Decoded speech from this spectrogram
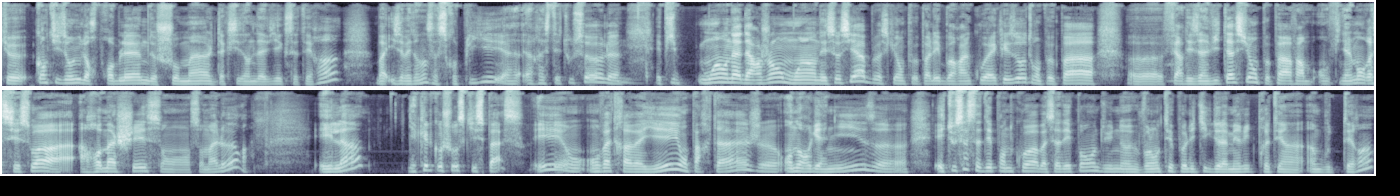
que quand ils ont eu leurs problèmes de chômage, d'accident de la vie, etc., bah, ils avaient tendance à se replier, à, rester tout seuls. Mmh. Et puis, moins on a d'argent, moins on est sociable, parce qu'on peut pas aller boire un coup avec les autres, on peut pas euh, faire des invitations, on peut pas, enfin, finalement, on reste chez soi à, remâcher son malheur. Et là, il y a quelque chose qui se passe et on, va travailler, on partage, on organise. Et tout ça, ça dépend de quoi? Bah, Ça dépend d'une volonté politique de la mairie de prêter un, bout de terrain,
